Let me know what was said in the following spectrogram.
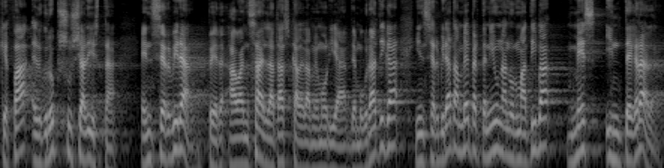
que fa el grup socialista, ens servirà per avançar en la tasca de la memòria democràtica i ens servirà també per tenir una normativa més integrada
